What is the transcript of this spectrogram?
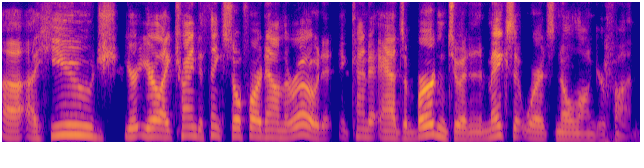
uh, a huge you're you're like trying to think so far down the road it, it kind of adds a burden to it and it makes it where it's no longer fun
